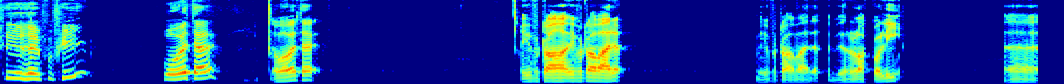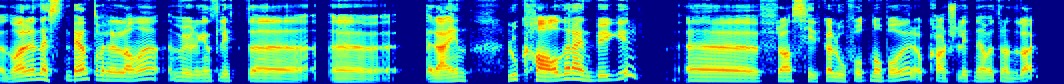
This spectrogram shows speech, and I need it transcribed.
Ser på film. Hva vet jeg? Hva vet jeg? Vi får ta, vi får ta været. Vi får ta været. Det begynner å lakke og li. Uh, nå er det nesten pent over hele landet. Muligens litt uh, uh, regn. Lokale regnbyger fra ca. Lofoten oppover, og kanskje litt nedover Trøndelag.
